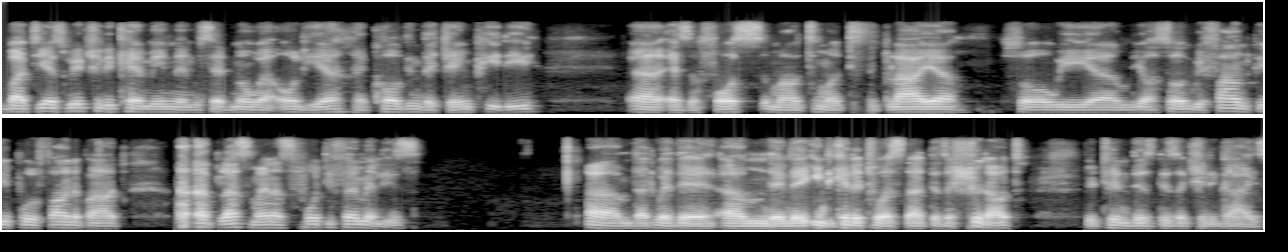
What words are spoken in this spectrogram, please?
But yes, we actually came in and we said, no, we're all here. I called in the JMPD uh, as a force multi multiplier. So we, um, yeah, so we found people, found about plus minus 40 families um, that were there. Um, then they indicated to us that there's a shootout between these these actually guys.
